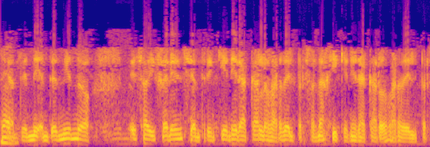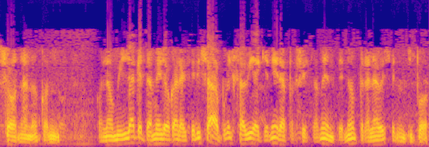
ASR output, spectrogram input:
entendiendo esa diferencia entre quién era Carlos Gardel personaje y quién era Carlos Gardel persona, ¿no? Con, con la humildad que también lo caracterizaba, porque él sabía quién era perfectamente, ¿no? Pero a la vez era un tipo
